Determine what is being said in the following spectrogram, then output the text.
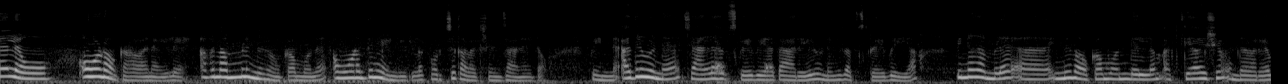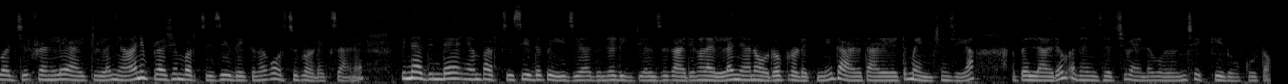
ഹലോ. ഓണമൊക്കെ ആവാനായില്ലേ? അപ്പോൾ നമ്മളിന്ന് നോക്കാൻ പോകുന്നത് ഓണത്തിന് വേണ്ടിയിട്ടുള്ള കുറച്ച് കളക്ഷൻസ് ആണ് കേട്ടോ. പിന്നെ അതിനു മുന്നേ ചാനൽ സബ്സ്ക്രൈബ് ചെയ്യാത്ത ആരെങ്കിലും ഉണ്ടെങ്കിൽ സബ്സ്ക്രൈബ് ചെയ്യുക പിന്നെ നമ്മൾ ഇന്ന് നോക്കാൻ പോകുന്നതെല്ലാം അത്യാവശ്യം എന്താ പറയുക ബഡ്ജറ്റ് ഫ്രണ്ട്ലി ആയിട്ടുള്ള ഞാൻ ഇപ്രാവശ്യം പർച്ചേസ് ചെയ്തേക്കുന്ന കുറച്ച് പ്രോഡക്റ്റ്സ് ആണ്. പിന്നെ അതിന്റെ ഞാൻ പർച്ചേസ് ചെയ്ത പേജ് അതിന്റെ ഡീറ്റെയിൽസ് കാര്യങ്ങളെല്ലാം ഞാൻ ഓരോ പ്രൊഡക്റ്റിനെയും താഴെ താഴെയായിട്ട് മെൻഷൻ ചെയ്യാം. അപ്പോൾ എല്ലാവരും അതനുസരിച്ച് വേണ്ട പോലെ ഒന്ന് ചെക്ക് ചെയ്ത് നോക്കൂ കേട്ടോ.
